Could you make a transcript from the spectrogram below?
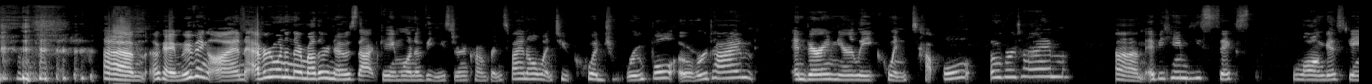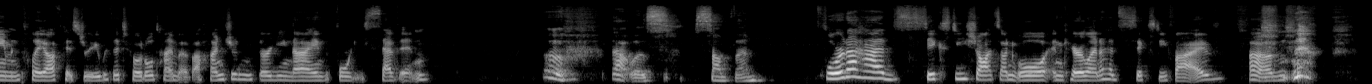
um, okay, moving on. Everyone and their mother knows that game one of the Eastern Conference Final went to quadruple overtime and very nearly quintuple overtime. Um, it became the sixth longest game in playoff history with a total time of 139.47. oh, that was something. Florida had 60 shots on goal and Carolina had 65. Um,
